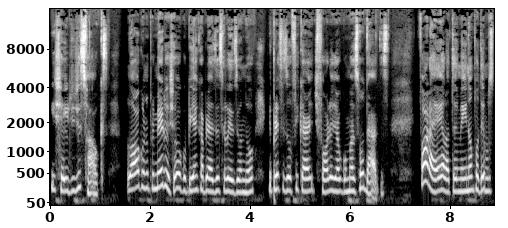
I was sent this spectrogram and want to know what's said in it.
e cheio de desfalques. Logo no primeiro jogo, Bianca Brasil se lesionou e precisou ficar de fora de algumas rodadas. Fora ela, também não podemos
